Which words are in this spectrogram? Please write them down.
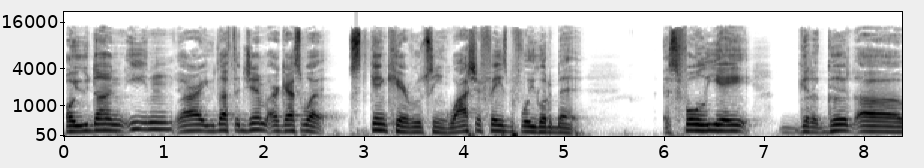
Oh, you done eating? All right, you left the gym. Or guess what? Skincare routine. Wash your face before you go to bed exfoliate, get a good uh,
